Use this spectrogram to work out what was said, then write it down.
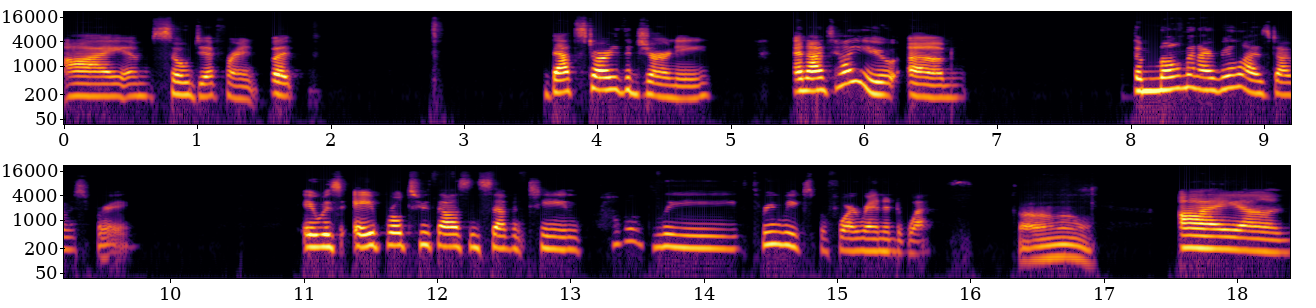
I am so different. But that started the journey. And I tell you, um, the moment I realized I was free, it was April 2017, probably three weeks before I ran into Wes. Oh. I um,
